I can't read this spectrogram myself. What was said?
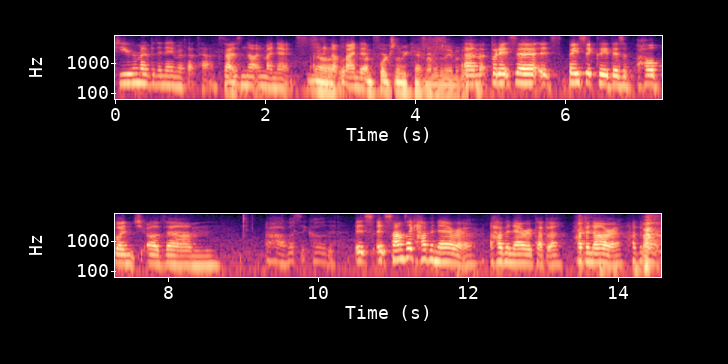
Do you remember the name of that town? Because that is not in my notes. I cannot find it. Unfortunately, we can't remember the name of it. Um, but it's a it's basically there's a whole bunch of um, oh, what's it called? It's it sounds like habanero, a habanero pepper, habanara, habanero.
